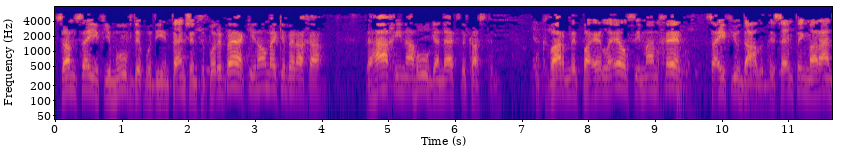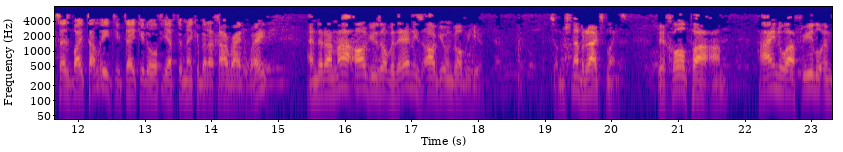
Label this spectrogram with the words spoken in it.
Some say if you moved it with the intention to put it back, you don't make a beracha. V'hachi nahug, and that's the custom. Ukvar nitpa'er le'el siman chet, saif yudalid. The same thing Maran says by talit, you take it off, you have to make a beracha right away. And the Rama argues over there, and he's arguing over here. So Mishnah Berurah explains. Hainu afilu im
